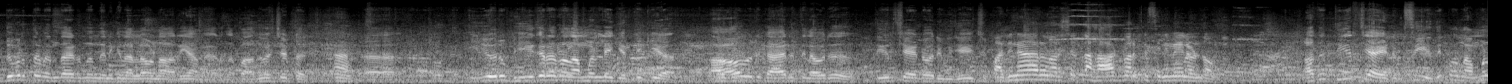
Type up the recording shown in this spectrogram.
ഇതിവൃത്തം എന്തായിരുന്നെന്ന് എനിക്ക് നല്ലവണ്ണം അറിയാമായിരുന്നു. അപ്പൊ അത് വെച്ചിട്ട് ഈ ഒരു ഭീകരത നമ്മളിലേക്ക് എത്തിക്കുക ആ ഒരു കാര്യത്തിൽ അവർ തീർച്ചയായിട്ടും അവർ വിജയിച്ചു പതിനാറ് വർഷത്തെ ഹാർഡ് വർക്ക് സിനിമയിലുണ്ടോ? അത് തീർച്ചയായിട്ടും. സി ഇതിപ്പോൾ നമ്മൾ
